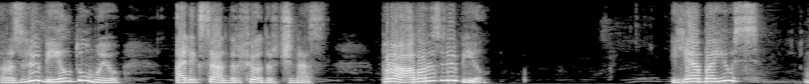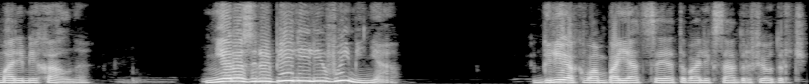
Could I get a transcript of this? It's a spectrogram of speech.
Разлюбил, думаю, Александр Федорович нас. Право разлюбил. Я боюсь, Марья Михайловна, не разлюбили ли вы меня? Грех вам бояться этого, Александр Федорович.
